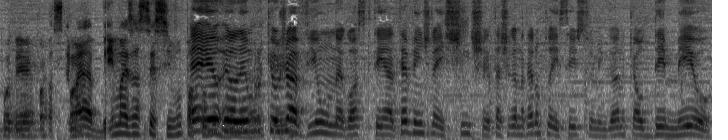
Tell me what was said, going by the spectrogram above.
poder ser participar. mais- bem mais acessível pra É, todo eu, mundo. eu lembro né? que eu já vi um negócio que tem até vende na Steam, tá chegando até no Playstation, se não me engano, que é o Demeo.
